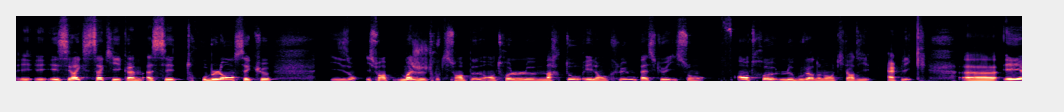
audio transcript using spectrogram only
et, c'est vrai que c'est ça qui est quand même assez troublant, c'est que ils ont, ils sont moi je trouve qu'ils sont un peu entre le marteau et l'enclume parce qu'ils sont entre le gouvernement qui leur dit applique et,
